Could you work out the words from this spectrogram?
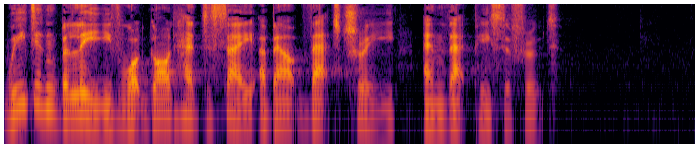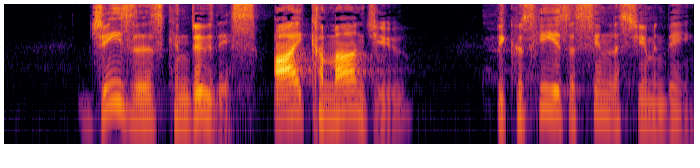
We didn't believe what God had to say about that tree and that piece of fruit. Jesus can do this. I command you because he is a sinless human being.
